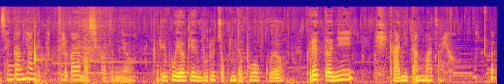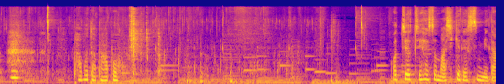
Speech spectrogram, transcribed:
생강향이 딱 들어가야 맛있거든요. 그리고 여기엔 물을 조금 더 부었고요. 그랬더니 간이 딱 맞아요. 바보다 바보. 어찌어찌 해서 맛있게 됐습니다.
